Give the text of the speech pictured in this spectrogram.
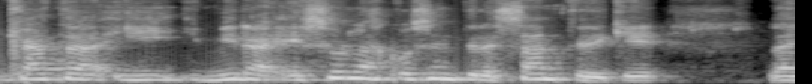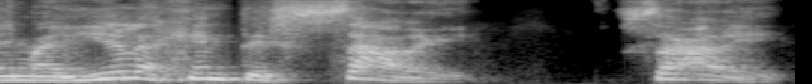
Cata, y mira, eso es la cosa interesante, de que la mayoría de la gente sabe sabe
